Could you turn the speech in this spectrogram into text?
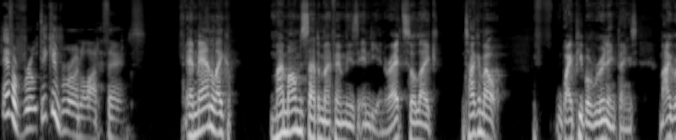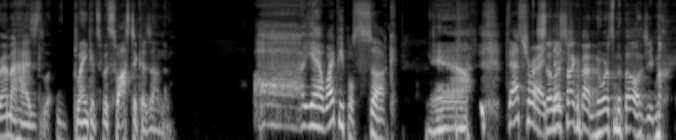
They have a ru- They can ruin a lot of things. And man, like my mom's side of my family is Indian, right? So like talking about white people ruining things. My grandma has blankets with swastikas on them. Oh yeah, white people suck. Yeah. That's right. so They- let's talk about Norse mythology.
